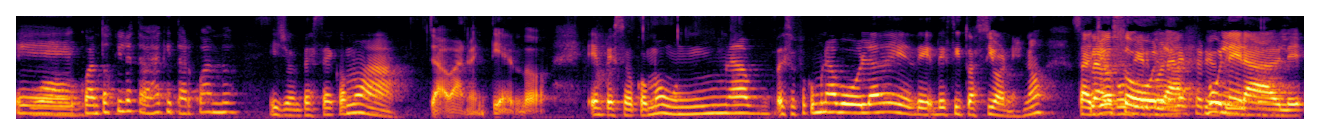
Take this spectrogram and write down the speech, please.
Eh, Wow. ¿Cuántos kilos te vas a quitar cuándo? Y yo empecé como a, ya va, no entiendo. Empezó como una, eso fue como una bola de, de, de situaciones, ¿no? O sea, Claro, yo sola, vulnerable,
